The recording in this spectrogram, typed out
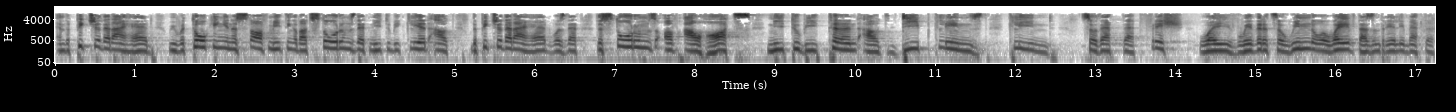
And the picture that I had, we were talking in a staff meeting about storerooms that need to be cleared out. The picture that I had was that the storerooms of our hearts need to be turned out, deep cleansed, cleaned so that that fresh wave, whether it's a wind or a wave, doesn't really matter,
